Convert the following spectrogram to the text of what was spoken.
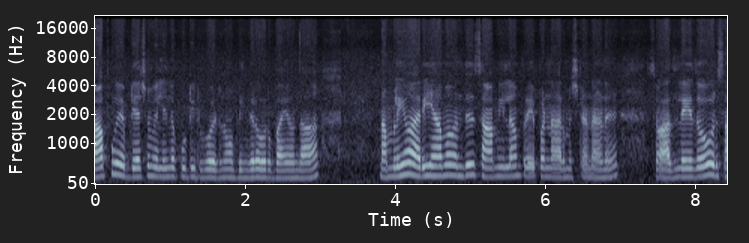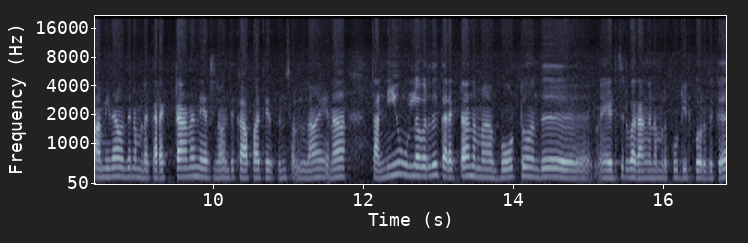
பாப்புவை எப்படியாச்சும் வெளியில் கூட்டிகிட்டு போயிடணும் அப்படிங்கிற ஒரு பயம்தான் நம்மளையும் அறியாமல் வந்து சாமியெல்லாம் ப்ரே பண்ண ஆரம்பிச்சிட்டேன் நான். ஸோ அதில் ஏதோ ஒரு சாமி தான் வந்து நம்மளை கரெக்டான நேரத்தில் வந்து காப்பாற்றிருக்குன்னு சொல்லலாம். ஏன்னா தண்ணியும் உள்ளே வருது கரெக்டாக நம்ம போட்டும் வந்து எடுத்துகிட்டு வராங்க நம்மளை கூட்டிகிட்டு போகிறதுக்கு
